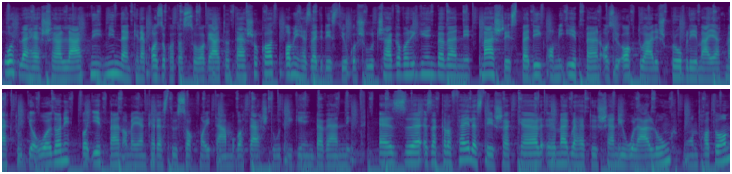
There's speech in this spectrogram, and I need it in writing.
ott lehessen látni mindenkinek azokat a szolgáltatásokat, amihez egyrészt jogosultsága van igénybe venni, másrészt pedig, ami éppen az ő aktuális problémáját meg tudja oldani, vagy éppen amelyen keresztül szakmai támogatást tud igénybe venni. Ez, ezekkel a fejlesztésekkel meglehetősen jól állunk, mondhatom,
